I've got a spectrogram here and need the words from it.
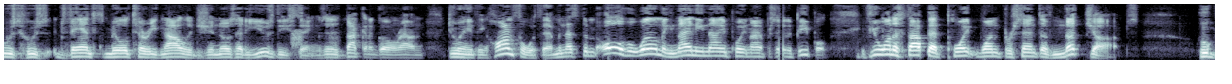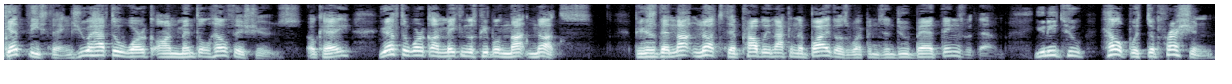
who's who's advanced military knowledge and knows how to use these things and is not going to go around doing anything harmful with them. And that's the overwhelming 99.9% of people. If you want to stop that 0.1% of nut jobs who get these things, you have to work on mental health issues, okay? You have to work on making those people not nuts. Because if they're not nuts, they're probably not going to buy those weapons and do bad things with them. You need to help with depression.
